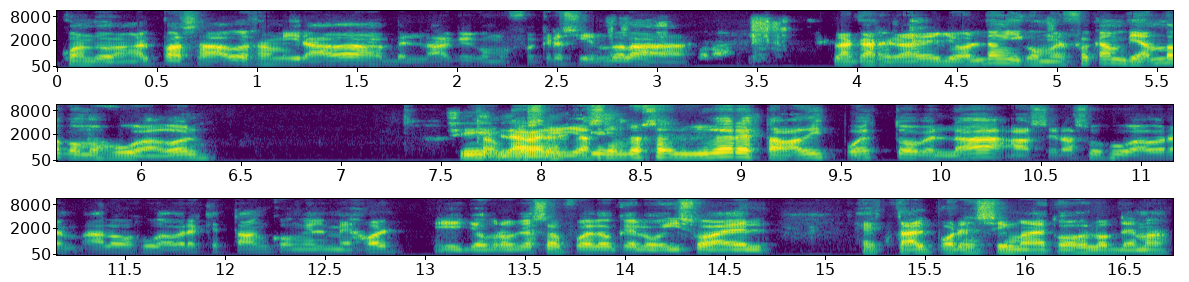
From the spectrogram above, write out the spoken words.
cuando, van al pasado, esa mirada, ¿verdad? Que como fue creciendo la, carrera de Jordan y como él fue cambiando como jugador. Sí, la verdad seguía siendo ese líder, estaba dispuesto, ¿verdad?, a hacer a sus jugadores, a los jugadores que estaban con él mejor. Y yo creo que eso fue lo que lo hizo a él estar por encima de todos los demás.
